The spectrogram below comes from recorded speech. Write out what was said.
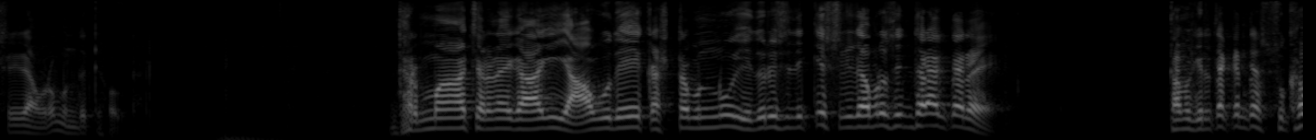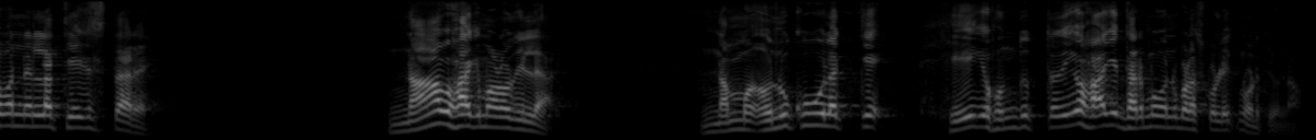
ಶ್ರೀರಾಮನು ಮುಂದಕ್ಕೆ ಹೋಗ್ತಾರೆ ಧರ್ಮಾಚರಣೆಗಾಗಿ ಯಾವುದೇ ಕಷ್ಟವನ್ನು ಎದುರಿಸಲಿಕ್ಕೆ ಶ್ರೀರಾಮರು ಸಿದ್ಧರಾಗ್ತಾರೆ. ತಮಗಿರತಕ್ಕಂಥ ಸುಖವನ್ನೆಲ್ಲ ತ್ಯಜಿಸ್ತಾರೆ. ನಾವು ಹಾಗೆ ಮಾಡೋದಿಲ್ಲ. ನಮ್ಮ ಅನುಕೂಲಕ್ಕೆ ಹೇಗೆ ಹೊಂದುತ್ತದೆಯೋ ಹಾಗೆ ಧರ್ಮವನ್ನು ಬಳಸ್ಕೊಳ್ಳಿಕ್ಕೆ ನೋಡ್ತೀವಿ ನಾವು.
